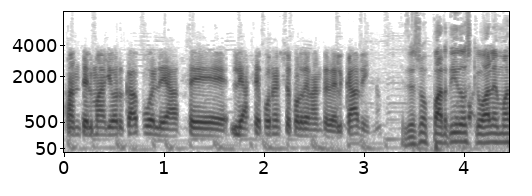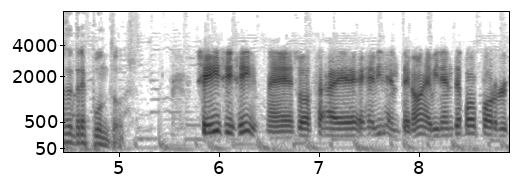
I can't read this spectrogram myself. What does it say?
ante el Mallorca, pues le hace le hace ponerse por delante del Cádiz, ¿no? Es de esos partidos que valen más de tres puntos. Sí, sí, sí, eso es evidente, ¿no? Es evidente por, por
